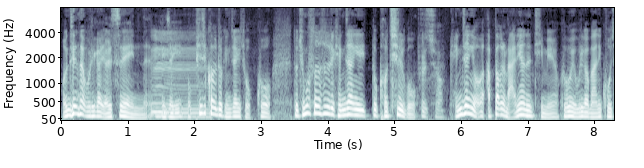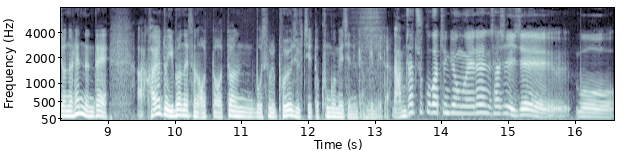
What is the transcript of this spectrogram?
언제나 우리가 열세에 있는 굉장히 뭐 음. 피지컬도 굉장히 좋고 또 중국 선수들이 굉장히 또 거칠고 그렇죠. 굉장히 압박을 많이 하는 팀이에요. 그거에 우리가 많이 고전을 했는데 아, 과연 또 이번에서는 어떤 어떤 모습을 보여줄지 또 궁금해지는 경기입니다. 남자 축구 같은 경우에는 사실 이제 뭐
